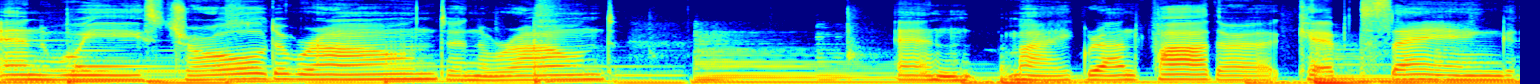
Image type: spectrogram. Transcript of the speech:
And we strolled around and around, and my grandfather kept saying,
